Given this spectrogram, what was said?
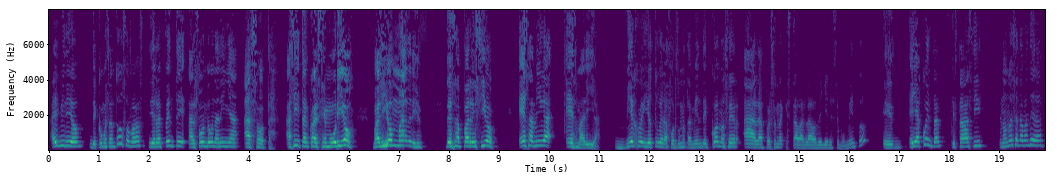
Hay video de cómo están todos formados y de repente al fondo una niña azota. Así tal cual se murió. Valió madres. Desapareció. Esa amiga es María. Viejo y yo tuve la fortuna también de conocer a la persona que estaba al lado de ella en ese momento. Eh, ella cuenta que estaba así, en honores a la bandera,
